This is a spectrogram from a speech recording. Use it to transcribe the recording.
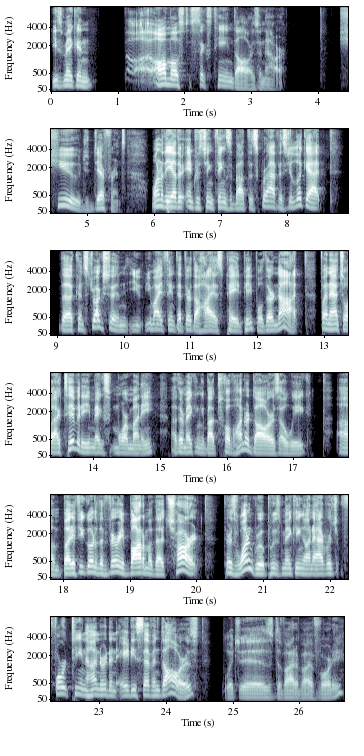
he's making uh, almost $16 an hour. Huge difference. One of the other interesting things about this graph is you look at the construction, you, you might think that they're the highest paid people. They're not. Financial activity makes more money. Uh, they're making about $1,200 a week. Um, but if you go to the very bottom of that chart, there's one group who's making on average $1,487, which is divided by 40.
